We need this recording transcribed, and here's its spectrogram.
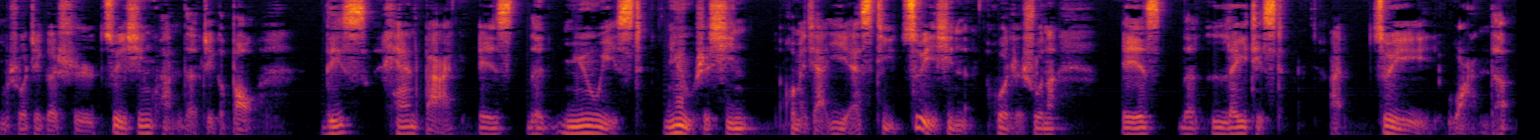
我们说这个是最新款的这个包 ，This handbag is the newest。new 是新，后面加 est 最新的，或者说呢，is the latest，哎，最晚的，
